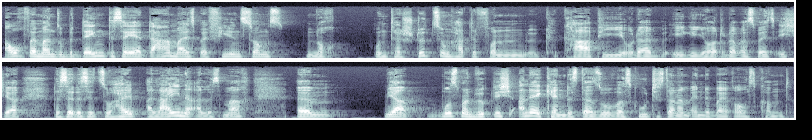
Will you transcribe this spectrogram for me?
auch wenn man so bedenkt, dass er ja damals bei vielen Songs noch Unterstützung hatte von Kapi oder EGJ oder was weiß ich ja, dass er das jetzt so halb alleine alles macht, ähm, ja, muss man wirklich anerkennen, dass da so was Gutes dann am Ende bei rauskommt.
